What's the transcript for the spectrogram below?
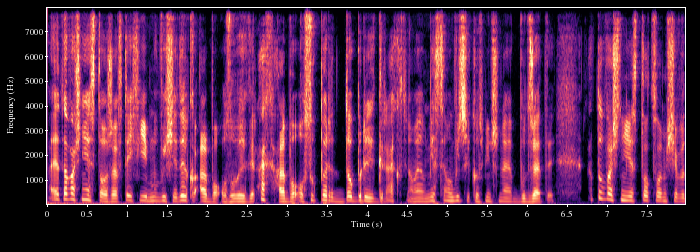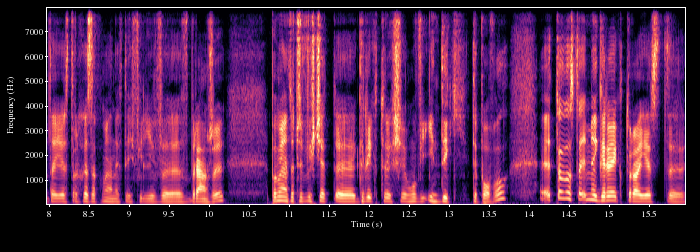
Ale to właśnie jest to, że w tej chwili mówi się tylko albo o złych grach, albo o super dobrych grach, które mają niesamowicie kosmiczne budżety. A tu właśnie jest to, co mi się wydaje jest trochę zapomniane w tej chwili w, w branży. Pomijając oczywiście e, gry, których się mówi indyki typowo, e, to dostajemy grę, która jest e,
